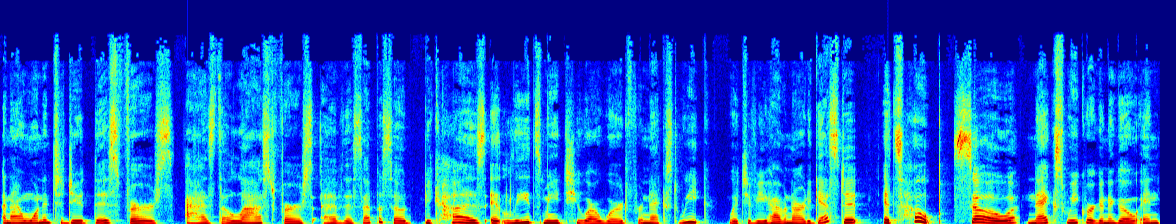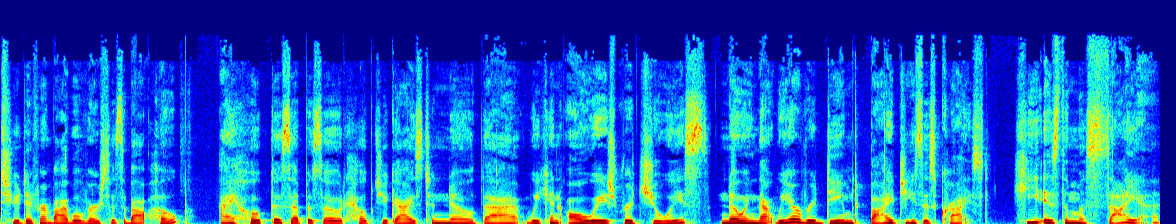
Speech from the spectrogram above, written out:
And I wanted to do this verse as the last verse of this episode because it leads me to our word for next week, which, if you haven't already guessed it, it's hope. So, next week we're going to go into different Bible verses about hope. I hope this episode helped you guys to know that we can always rejoice knowing that we are redeemed by Jesus Christ. He is the Messiah.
